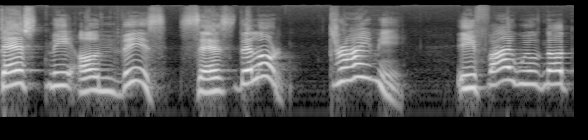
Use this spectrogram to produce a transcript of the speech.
Test me on this, says the Lord. Try me. If I will not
